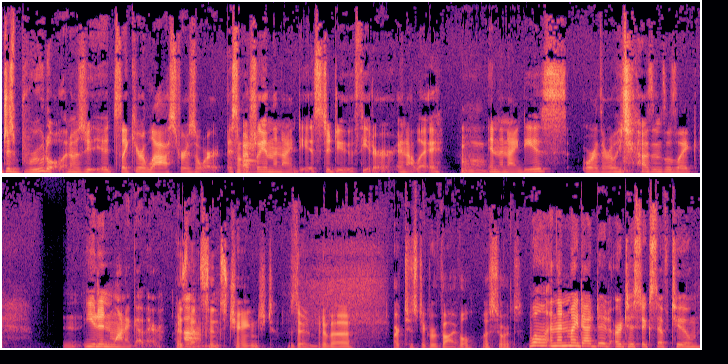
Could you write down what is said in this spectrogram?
just brutal and it was it's like your last resort especially Uh-huh. in the 90s to do theater in LA Uh-huh. in the 90s or the early 2000s was like you didn't want to go there Has that Um, since changed? Is there a bit of a artistic revival of sorts? well and then my dad did artistic stuff too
